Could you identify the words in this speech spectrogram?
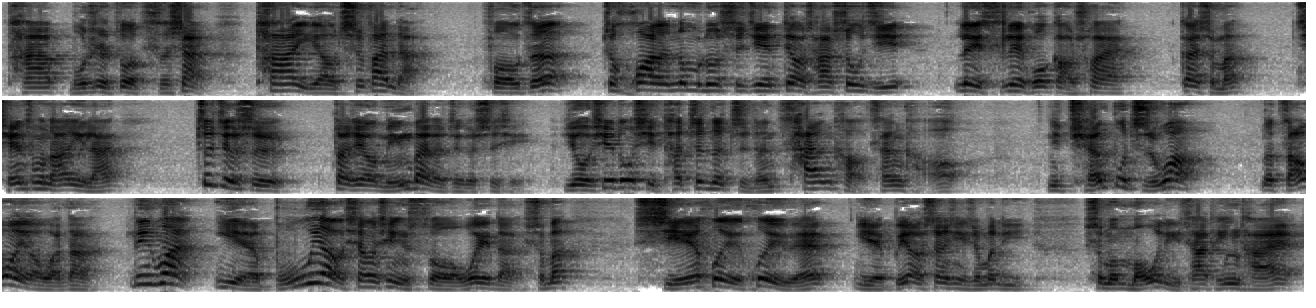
他不是做慈善，他也要吃饭的。否则这花了那么多时间调查收集，累死累活搞出来干什么？钱从哪里来？这就是大家要明白的这个事情。有些东西它真的只能参考参考，你全部指望，那早晚要完蛋。另外也不要相信所谓的什么。协会会员也不要相信什么理什么某理财平台，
